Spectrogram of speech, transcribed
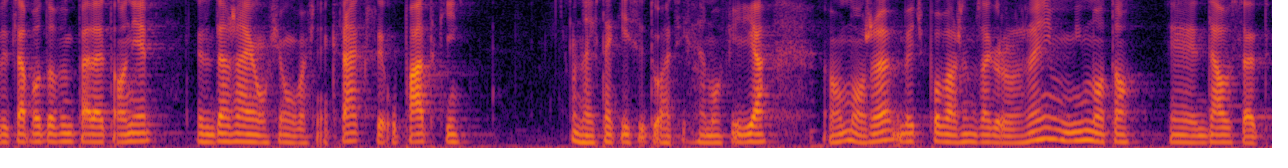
w zawodowym peletonie zdarzają się właśnie kraksy, upadki, no i w takiej sytuacji hemofilia no, może być poważnym zagrożeniem. Mimo to e, Dowsett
